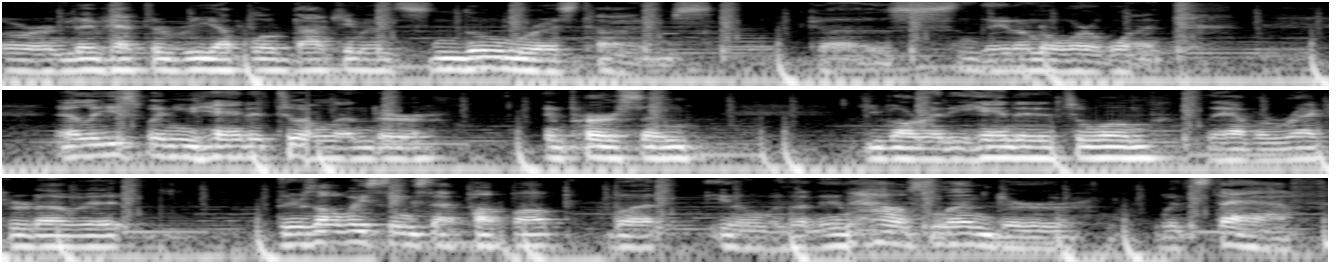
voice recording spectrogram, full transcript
or they've had to re upload documents numerous times because they don't know where it went. At least when you hand it to a lender in person. You've already handed it to them. They have a record of it. There's always things that pop up, but you know, with an in-house lender with staff,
